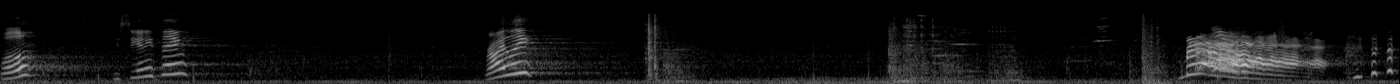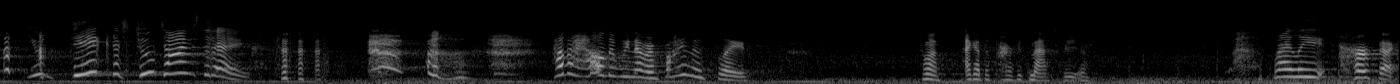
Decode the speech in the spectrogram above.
Well, you see anything? Riley? you dick! That's two times today! How the hell did we never find this place? Come on, I got the perfect mask for you. Riley, Perfect.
